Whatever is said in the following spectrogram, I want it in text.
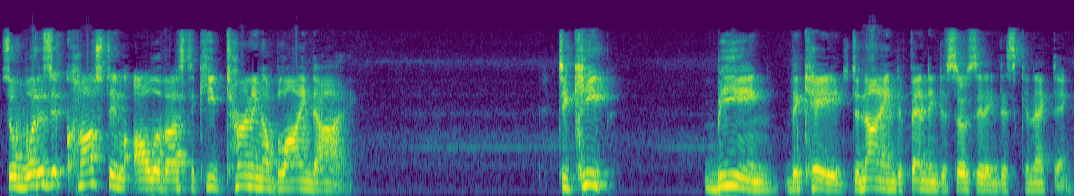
So, what is it costing all of us to keep turning a blind eye? To keep being the cage, denying, defending, dissociating, disconnecting.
